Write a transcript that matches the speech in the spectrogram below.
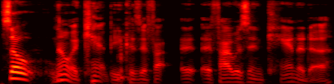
So No, it can't be because if I if I was in Canada,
